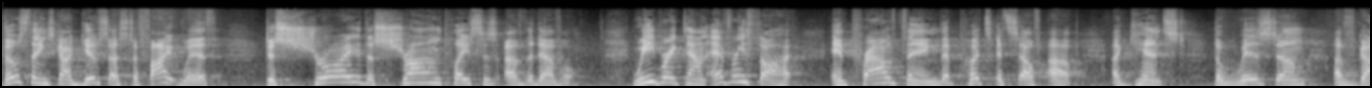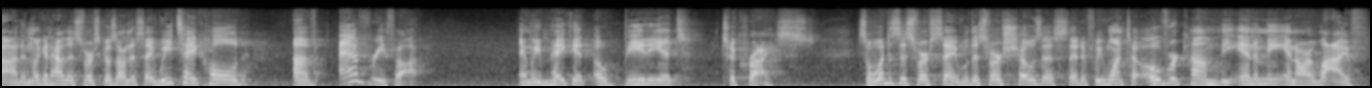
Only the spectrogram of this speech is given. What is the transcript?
those things God gives us to fight with destroy the strong places of the devil. We break down every thought and proud thing that puts itself up against the wisdom of God. And look at how this verse goes on to say, we take hold of every thought and we make it obedient to Christ. So, what does this verse say? Well, this verse shows us that if we want to overcome the enemy in our life,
